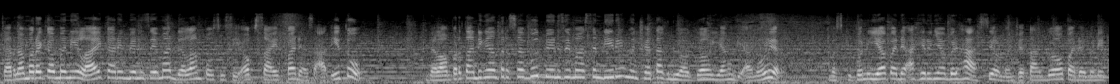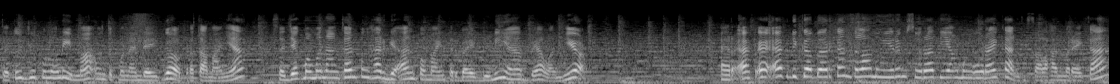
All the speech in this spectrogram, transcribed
karena mereka menilai Karim Benzema dalam posisi offside pada saat itu. Dalam pertandingan tersebut, Benzema sendiri mencetak dua gol yang dianulir. Meskipun ia pada akhirnya berhasil mencetak gol pada menit ke-75 untuk menandai gol pertamanya sejak memenangkan penghargaan pemain terbaik dunia Ballon d'Or. RFEF dikabarkan telah mengirim surat yang menguraikan kesalahan mereka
